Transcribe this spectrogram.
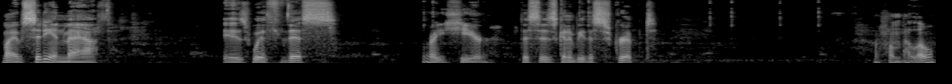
my Obsidian math is with this right here. This is going to be the script. Um, hello?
